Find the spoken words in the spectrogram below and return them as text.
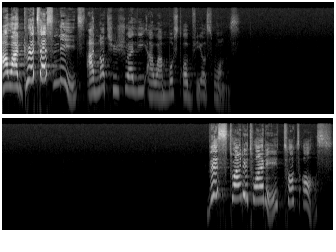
Our greatest needs are not usually our most obvious ones. This 2020 taught us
